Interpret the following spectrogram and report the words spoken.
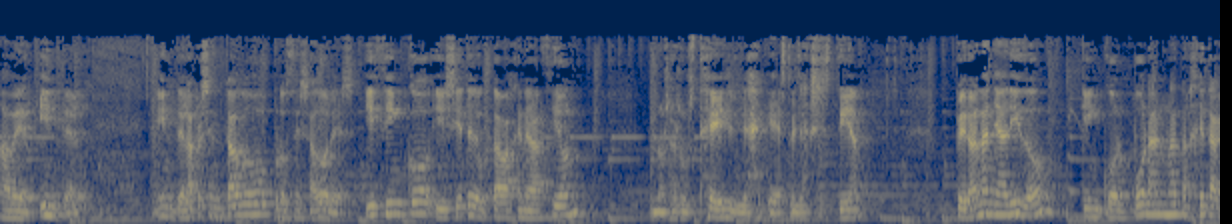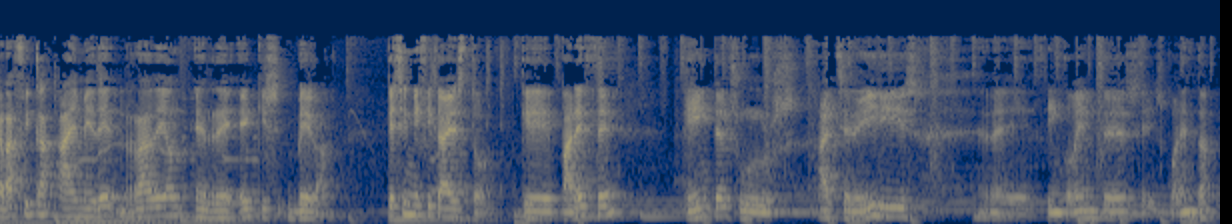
A ver, Intel. Intel ha presentado procesadores i5 y 7 de octava generación. No os asustéis ya que estos ya existían. Pero han añadido que incorporan una tarjeta gráfica AMD Radeon RX Vega. ¿Qué significa esto? Que parece que Intel sus HD Iris, 520, 640.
